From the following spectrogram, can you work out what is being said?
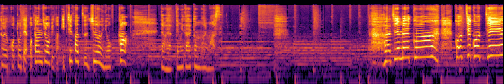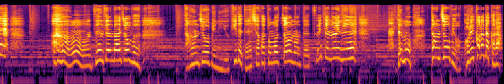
ということで、お誕生日が1月14日。ではやってみたいと思います。はじめくん、こっちこっち。あ、うん、全然大丈夫。誕生日に雪で電車が止まっちゃうなんてついてないね。でも、誕生日はこれからだから。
